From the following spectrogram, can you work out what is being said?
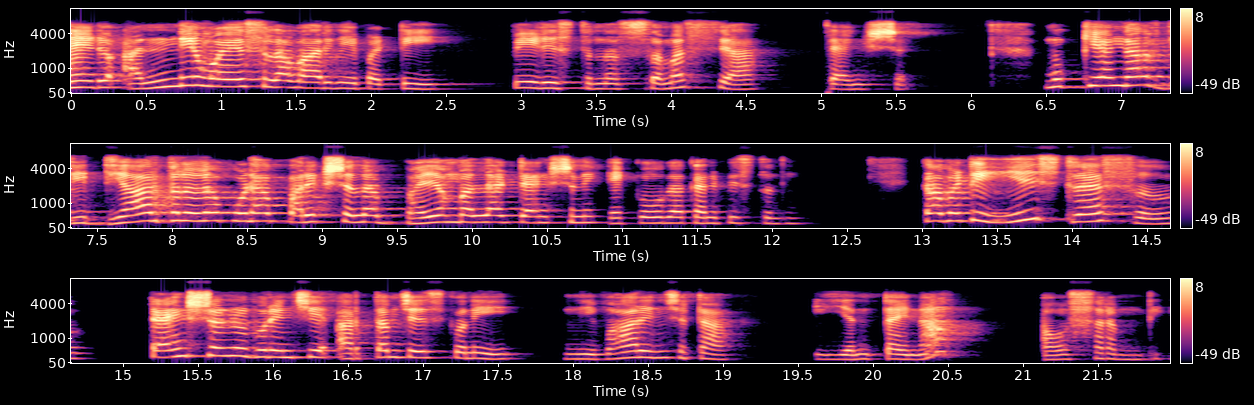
నేడు అన్ని వయసుల వారిని బట్టి పీడిస్తున్న సమస్య టెన్షన్. ముఖ్యంగా విద్యార్థులలో కూడా పరీక్షల భయం వల్ల టెన్షన్ ఎక్కువగా కనిపిస్తుంది. కాబట్టి ఈ స్ట్రెస్ టెన్షన్ గురించి అర్థం చేసుకొని నివారించట ఎంతైనా అవసరం ఉంది.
